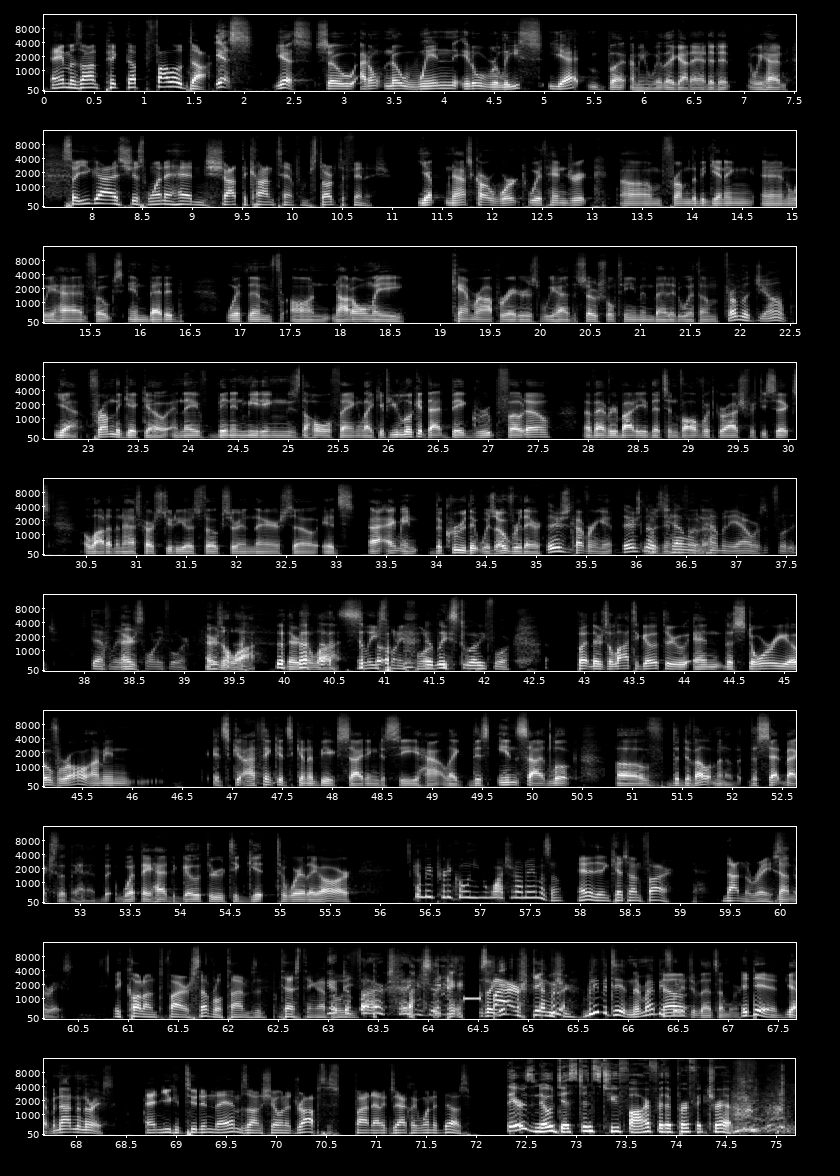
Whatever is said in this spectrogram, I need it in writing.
Amazon picked up Follow Doc. Yes. Yes. So I don't know when it'll release yet, but I mean, well, they got to edit it. We had So you guys just went ahead and shot the content from start to finish. Yep, NASCAR worked with Hendrick um, from the beginning, and we had folks embedded with them on not only camera operators, we had the social team embedded with them. From the jump. Yeah, from the get go, and they've been in meetings, the whole thing. Like if you look at that big group photo of everybody that's involved with Garage 56, a lot of the NASCAR Studios folks are in there. So it's, I I mean, the crew that was over there There's- covering it. There's no was the telling how many hours of footage. It's definitely There's- 24. There's a lot. There's a lot. At least 24. At least 24. but there's a lot to go through and the story overall i mean it's i think it's going to be exciting to see how like this inside look of the development of it the setbacks that they had what they had to go through to get to where they are it's going to be pretty cool and you can watch it on amazon And it didn't catch on fire. Not in the race. not in the race It caught on fire several times in testing, I Get the believe. fire extinguisher. It's like, Fire it- I extinguisher. believe- I believe it did and there might be No, footage of that somewhere It did. yeah but not in the race And you can tune into the Amazon show when it drops to find out exactly when it does. There's no distance too far for the perfect trip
